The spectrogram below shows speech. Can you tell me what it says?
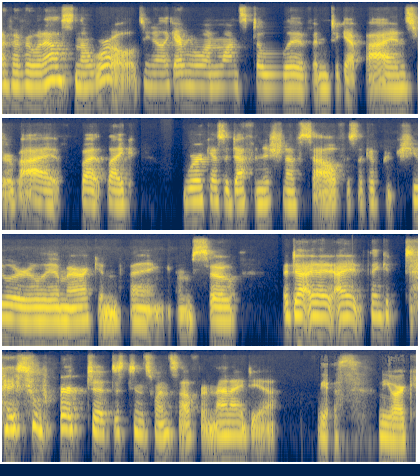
of everyone else in the world. You know like everyone wants to live and to get by and survive but like work as a definition of self is like a peculiarly American thing. And so I, I think it takes work to distance oneself from that idea. Yes, New York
